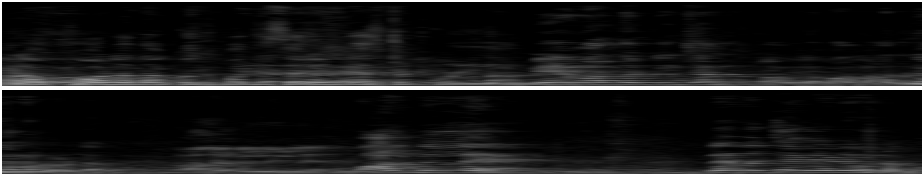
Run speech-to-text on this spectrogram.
అన్న ఫోన్ అదా కొద్దిమంది సైలెంట్ చేసి పెట్టుకున్నా మేము అంతా పిలిచాల్సి వాళ్ళ అధికారంలో ఉంటారు వాళ్ళ బిల్లే మేము వచ్చాక రెడీ ఉన్నాము.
